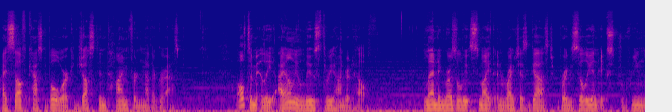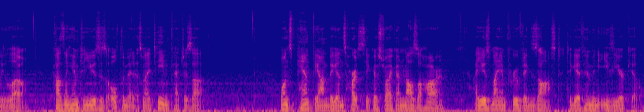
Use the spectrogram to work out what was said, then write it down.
I self-cast Bulwark just in time for Nether Grasp. Ultimately, I only lose 300 health. Landing Resolute Smite and Righteous Gust brings Zilean extremely low, causing him to use his ultimate as my team catches up. Once Pantheon begins Heartseeker Strike on Malzahar, I use my improved Exhaust to give him an easier kill.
